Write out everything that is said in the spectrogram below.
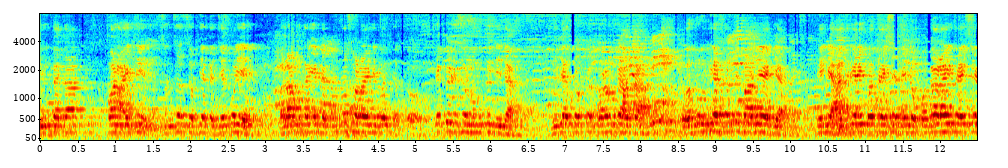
મૂક્યા હતા. પણ અહીંથી સંસદ સભ્ય કે જે કોઈએ ભલામણ કરી એટલે કુટુંબવાળાની ડેપ્યુટેશન મૂકી દીધા. બીજા ડૉક્ટર કરોટા હતા. વધુ અગિયાર બહાર લઈ ગયા એની હાજરી અહીં બતાવી છે. એનો પગાર અહીં થાય છે,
